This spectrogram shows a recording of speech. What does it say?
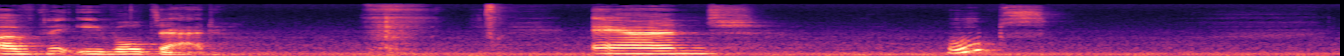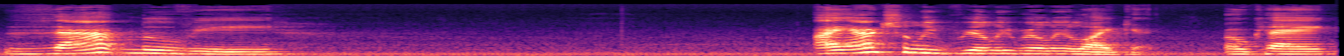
of The Evil Dead. And, oops, that movie, I actually really, really like it, okay?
